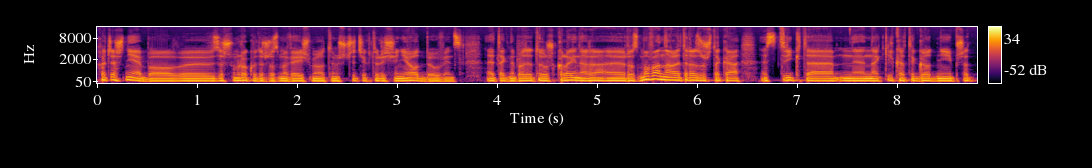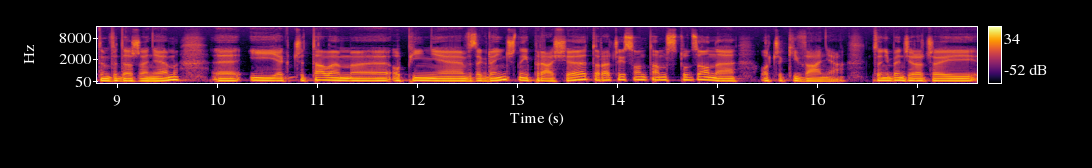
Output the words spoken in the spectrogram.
chociaż nie, bo y, w zeszłym roku też rozmawialiśmy o tym szczycie, który się nie odbył, więc e, tak naprawdę to już kolejna rozmowa, no ale teraz już taka stricte na kilka tygodni przed tym wydarzeniem. I jak czytałem opinie w zagranicznej prasie, to raczej są tam studzone oczekiwania. To nie będzie raczej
